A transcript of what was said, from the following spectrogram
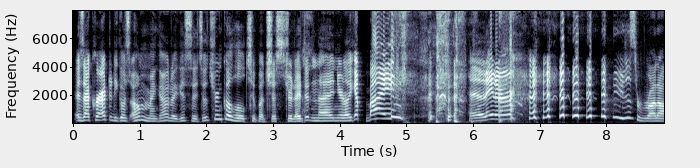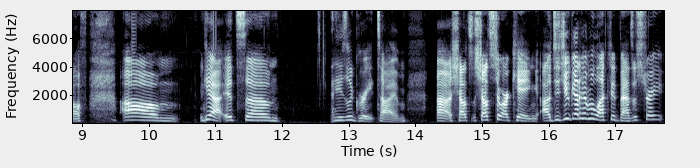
Is that correct? And he goes, "Oh my god, I guess I did drink a little too much yesterday, didn't I?" And you're like, "Yep, bye, later." you just run off. Um, yeah, it's um, he's a great time. Uh, shouts shouts to our king. Uh, did you get him elected magistrate?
